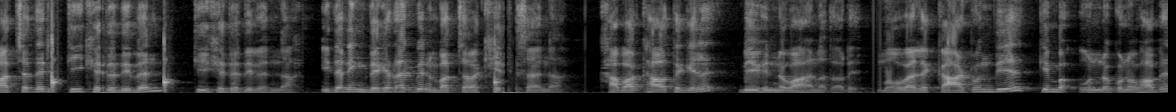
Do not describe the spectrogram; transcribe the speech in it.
বাচ্চাদের কি খেতে দিবেন, কি খেতে দিবেন না। ইদানিং দেখে থাকবেন বাচ্চারা খেতে চায় না। খাবার খাওয়াতে গেলে বিভিন্ন বাহানা ধরে। মোবাইলে কার্টুন দিয়ে কিংবা অন্য কোনোভাবে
